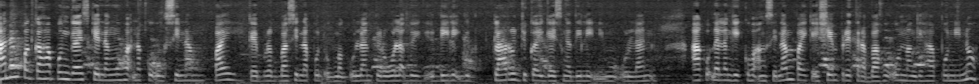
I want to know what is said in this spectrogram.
Anang pagkahapon guys kay nanguha na ko og sinampay kay basi na pud og magulan pero wala gyud dili gyud klaro jud kay guys nga dili nimo ulan. Ako na lang gikuha ang sinampay kay syempre trabahoon man gihapon ni no.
